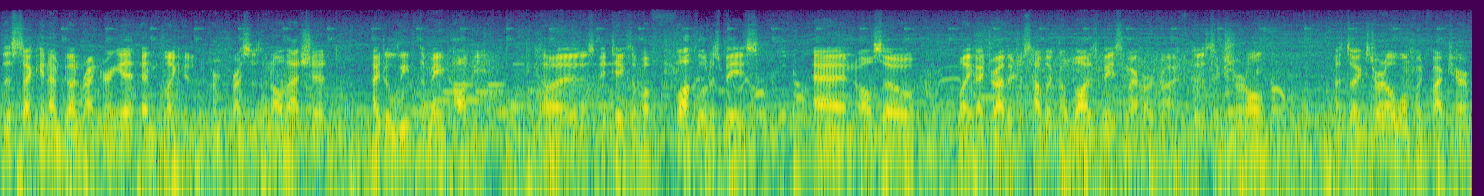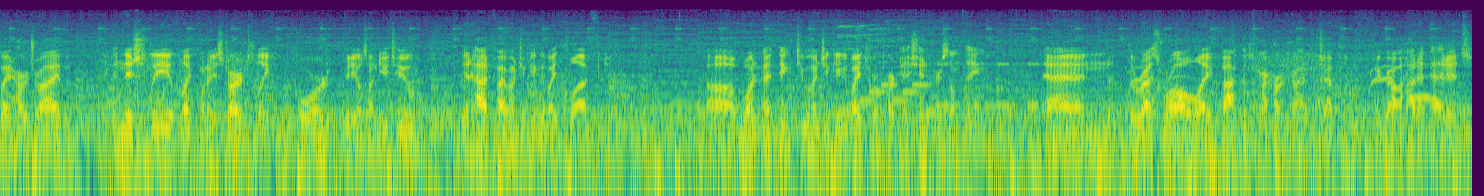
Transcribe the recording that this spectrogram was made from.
the second I'm done rendering it and like it compresses and all that shit, I delete the main copy because it takes up a fuckload of space and also like I'd rather just have like a lot of space in my hard drive because it's external. It's an external 1.5 terabyte hard drive. Initially, like when I started to like record videos on YouTube, it had 500 gigabytes left. Uh, one, I think 200 gigabytes were partitioned for something, and the rest were all like backups to my hard drive, which I have to figure out how to edit.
